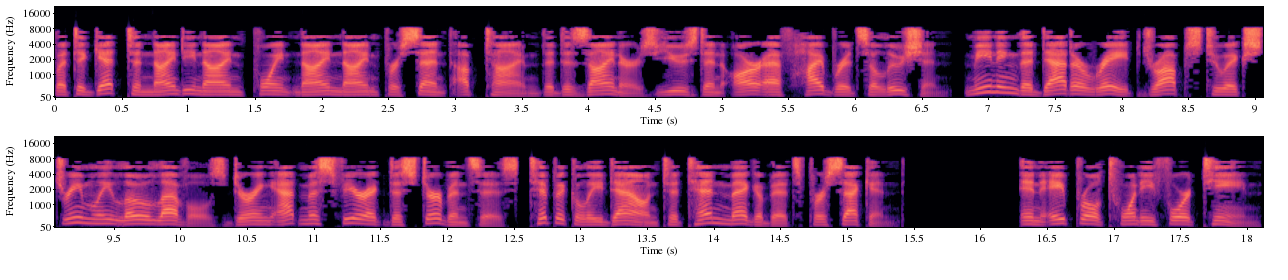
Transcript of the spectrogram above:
but to get to 99.99% uptime the designers used an RF hybrid solution, meaning the data rate drops to extremely low levels during atmospheric disturbances typically down down to 10 megabits per second. In April 2014,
